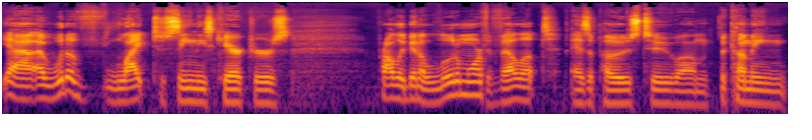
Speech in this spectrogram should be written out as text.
yeah, I would have liked to seen these characters probably been a little more developed as opposed to um, becoming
